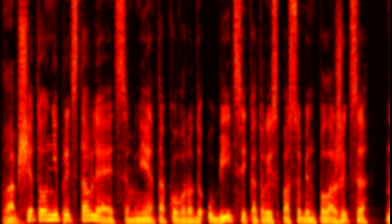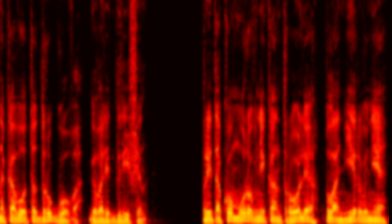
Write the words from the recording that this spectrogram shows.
Вообще-то он не представляется мне такого рода убийцей, который способен положиться на кого-то другого, говорит Гриффин. При таком уровне контроля, планирования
